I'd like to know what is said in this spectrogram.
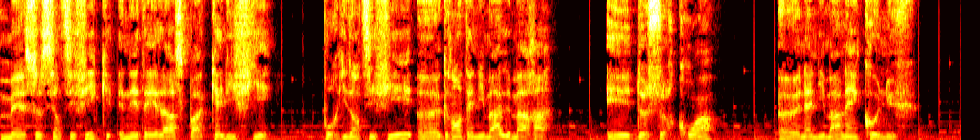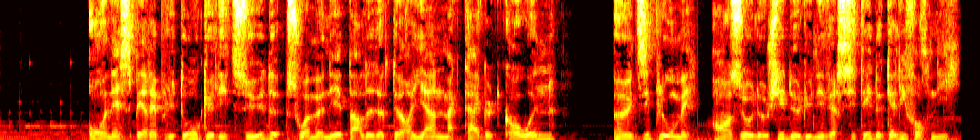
Mais ce scientifique n'était hélas pas qualifié pour identifier un grand animal marin, et de surcroît, un animal inconnu. On espérait plutôt que l'étude soit menée par le Dr Ian McTaggart Cohen, un diplômé en zoologie de l'Université de Californie.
